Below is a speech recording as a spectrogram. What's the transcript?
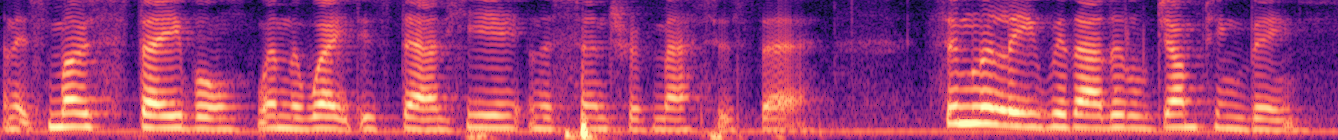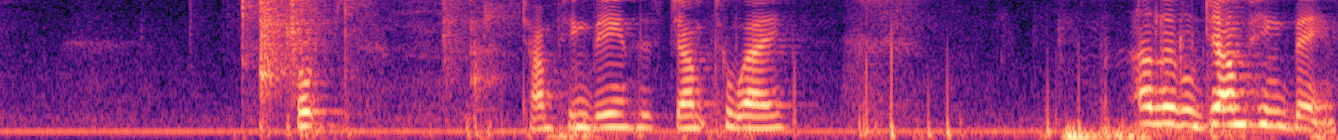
and it's most stable when the weight is down here and the center of mass is there. Similarly with our little jumping bean. Oops, jumping bean has jumped away. Our little jumping bean.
